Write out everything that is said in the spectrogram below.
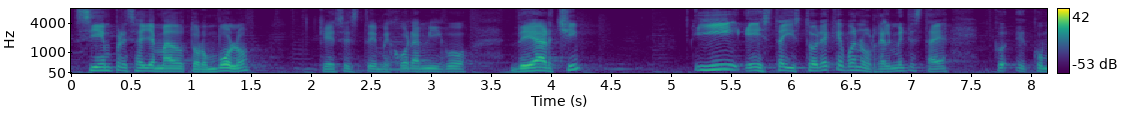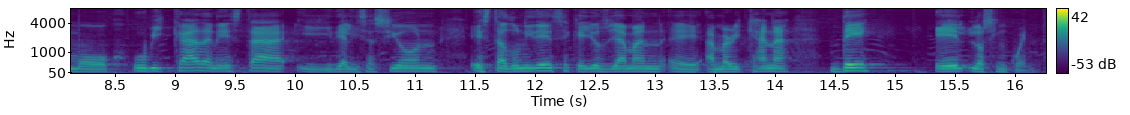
siempre se ha llamado Torombolo, que es este mejor amigo de Archie. Y esta historia que, bueno, realmente está eh, eh, como ubicada en esta idealización estadounidense que ellos llaman eh, americana de los 50,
